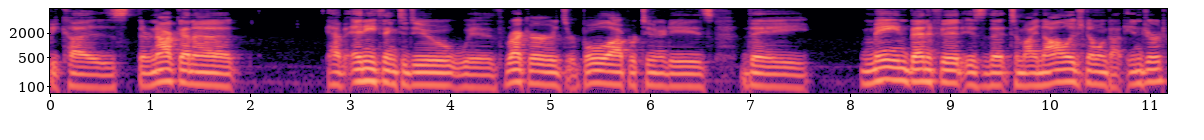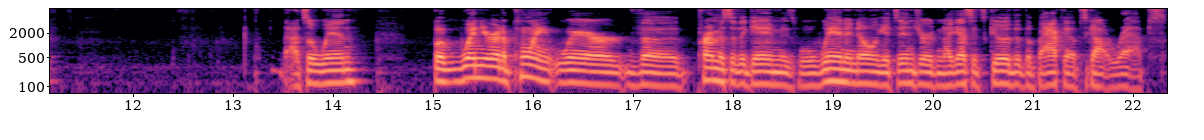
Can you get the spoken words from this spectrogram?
because they're not going to have anything to do with records or bowl opportunities. The main benefit is that, to my knowledge, no one got injured. That's a win. But when you're at a point where the premise of the game is we'll win and no one gets injured, and I guess it's good that the backups got reps.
